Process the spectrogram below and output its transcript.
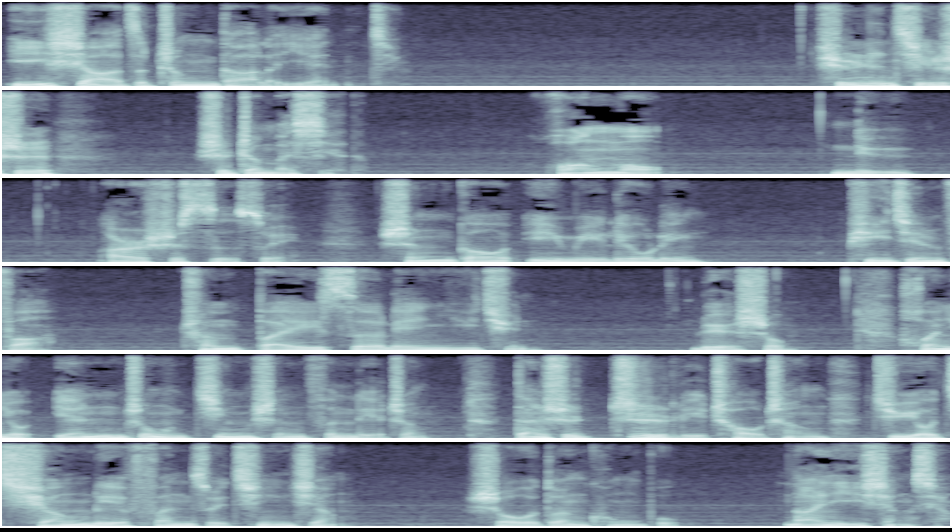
一下子睁大了眼睛。寻人启事是这么写的：黄某，女，二十四岁，身高一米六零，披肩发，穿白色连衣裙，略瘦，患有严重精神分裂症，但是智力超常，具有强烈犯罪倾向，手段恐怖，难以想象。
